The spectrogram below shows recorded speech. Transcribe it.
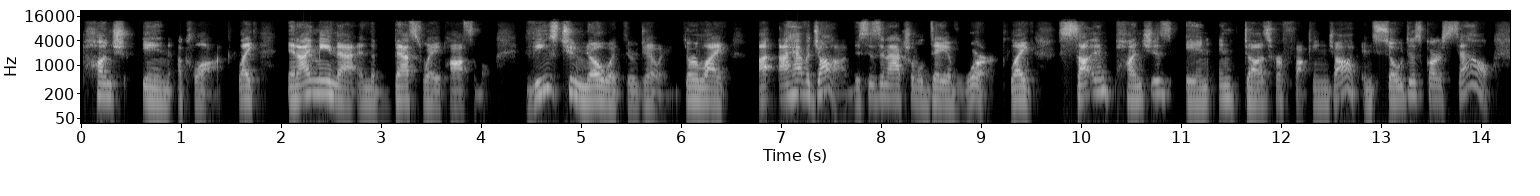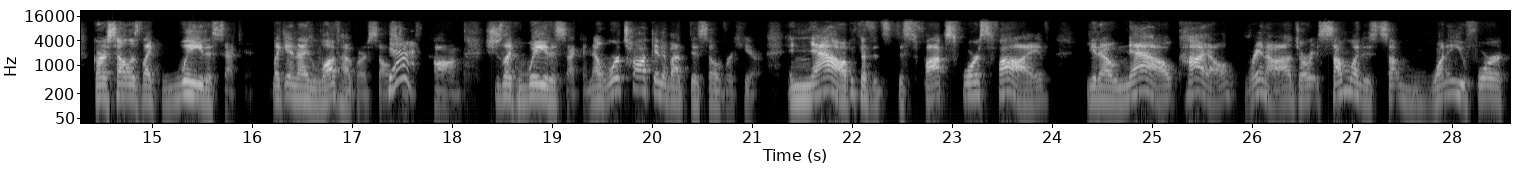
punch in a clock like and i mean that in the best way possible these two know what they're doing they're like I, I have a job this is an actual day of work like sutton punches in and does her fucking job and so does garcelle garcelle is like wait a second like, and I love how Garcelle yeah. stays calm. She's like, wait a second. Now we're talking about this over here. And now, because it's this Fox Force 5, you know, now Kyle, Rinna, or someone is some one of you four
